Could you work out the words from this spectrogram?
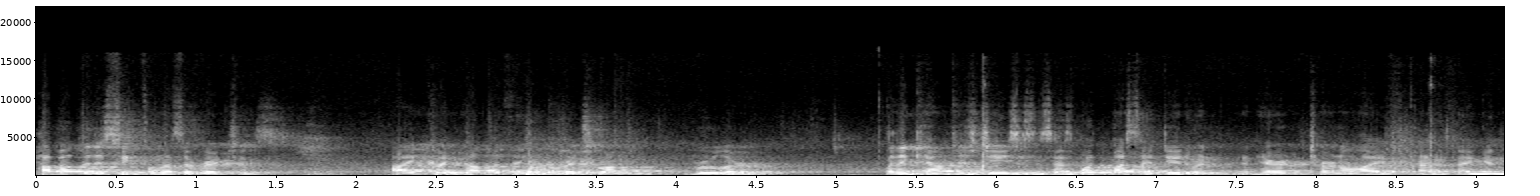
How about the deceitfulness of riches? I couldn't help but think of the rich young ruler that encounters Jesus and says, What must I do to inherit eternal life? kind of thing. And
